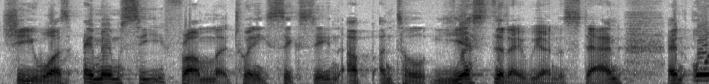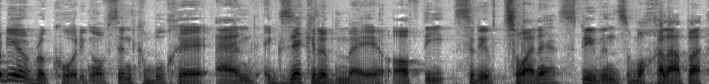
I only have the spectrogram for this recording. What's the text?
She was MMC from 2016 up until yesterday, we understand. An audio recording of Senkubuge and Executive Mayor of the City of Tshwane, Stevens Mokgalapa,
